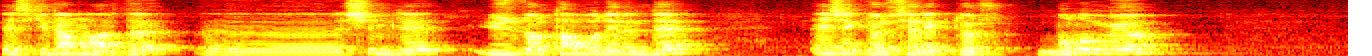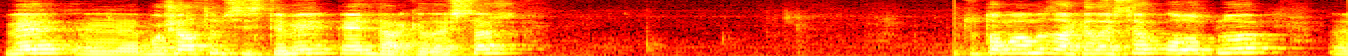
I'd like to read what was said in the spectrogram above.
eskiden vardı. E, şimdi 104A modelinde ejektör, selektör bulunmuyor. Ve e, boşaltım sistemi elle arkadaşlar. Tutamağımız arkadaşlar oluklu. E,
